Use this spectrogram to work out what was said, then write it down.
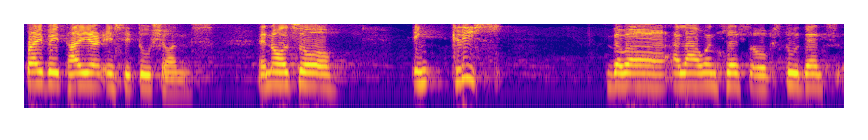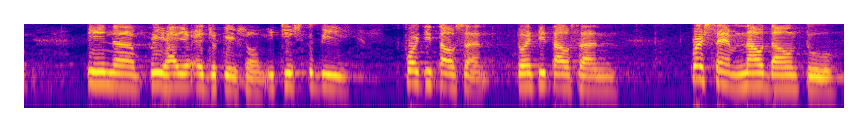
private higher institutions and also increase the uh, allowances of students in uh, pre-higher education. It used to be 40,000, 20,000 per sem, now down to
